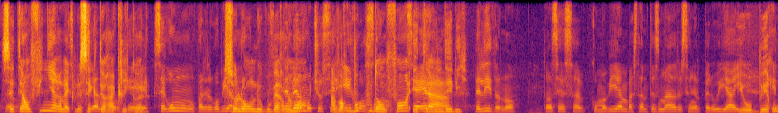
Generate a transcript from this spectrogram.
c'était en finir avec le secteur agricole. Selon le gouvernement, avoir beaucoup d'enfants était un délit. Et au Pérou,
